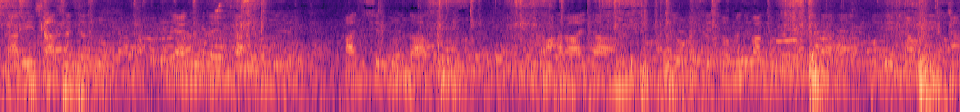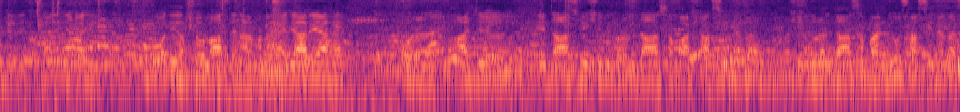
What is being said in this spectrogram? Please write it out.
ਸਾਰੀ ਸਾਧ ਸੰਗਤ ਨੂੰ ਜੈ ਗੁਰਦੇਵ ਧੰਨਵਾਦ ਅੱਜ ਸ੍ਰੀ ਗੁਰਦਾਸ ਮਹਾਰਾਜ ਦਾ ਜੋ ਹੈ 649ਵਾਂ ਗੁਰਪੁਰਬ ਜਿਹੜਾ ਹੈ, ਉਹ ਦੇਸ਼ਾਂ ਵਿਦੇਸ਼ਾਂ ਦੇ ਵਿੱਚ ਸਾਰੀ ਜਗ੍ਹਾ ਹੀ ਬਹੁਤ ਹੀ ਹਰਸ਼ੋਲਾਸ ਦੇ ਨਾਲ ਮਨਾਇਆ ਜਾ ਰਿਹਾ ਹੈ। ਔਰ ਅੱਜ ਇਹ ਦਾਸ ਵੀ ਸ੍ਰੀ ਗੁਰੂ ਰਵਿਦਾਸ ਸਭਾ, ਸ਼ਾਸੀ ਨਗਰ, ਸ੍ਰੀ ਗੁਰੂ ਰਵਿਦਾਸ ਸਭਾ, ਨਿਊ ਸ਼ਾਸੀ ਨਗਰ,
